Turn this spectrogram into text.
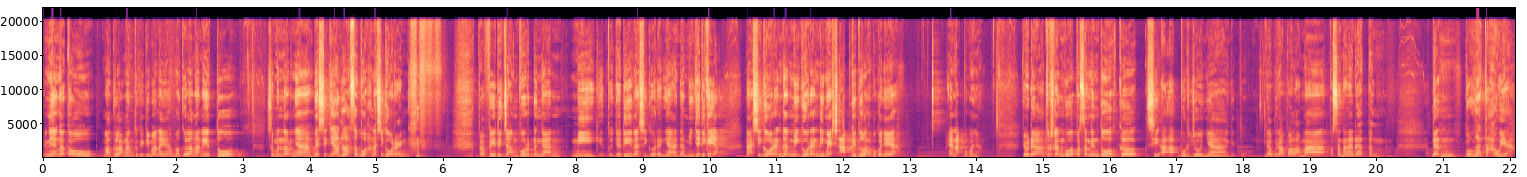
Ini yang nggak tahu magelangan tuh kayak gimana ya. Magelangan itu sebenarnya basicnya adalah sebuah nasi goreng. tapi dicampur dengan mie gitu. Jadi nasi gorengnya ada mie. Jadi kayak nasi goreng dan mie goreng di mash up gitulah pokoknya ya. Enak pokoknya. Ya udah, terus kan gue pesenin tuh ke si AA Burjonya gitu. Gak berapa lama pesanannya dateng. Dan gue nggak tahu ya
